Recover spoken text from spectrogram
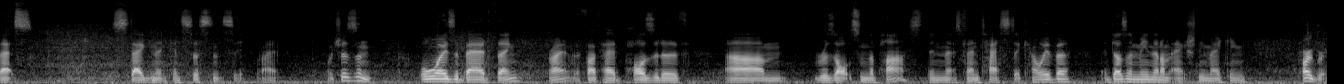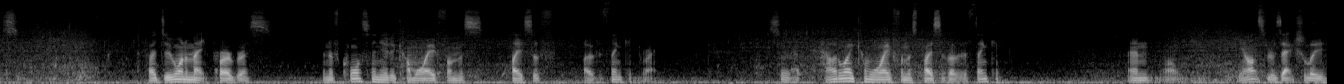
That's stagnant consistency, right? Which isn't always a bad thing, right? If I've had positive um, results in the past, then that's fantastic. However, it doesn't mean that I'm actually making progress. If I do want to make progress, then of course I need to come away from this place of overthinking, right? So, how do I come away from this place of overthinking? And well, the answer is actually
